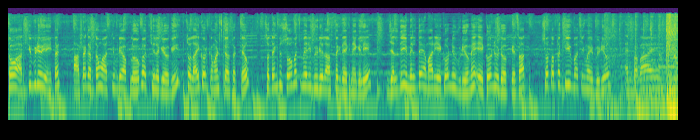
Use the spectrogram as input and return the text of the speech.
तो आज की वीडियो यहीं तक। आशा करता हूँ आज की वीडियो आप लोगों को अच्छी लगी होगी। तो लाइक और कमेंट्स कर सकते हो। So thank you so much मेरी वीडियो लास्ट तक देखने के लिए। जल्दी ही मिलते हैं हमारी एक और न्यू वीडियो में, एक और न्यू डॉग के साथ। सो तब तक keep watching my videos and bye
